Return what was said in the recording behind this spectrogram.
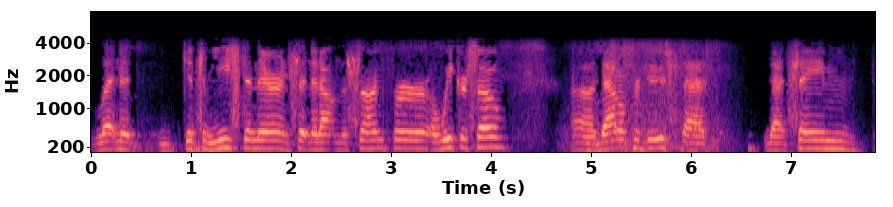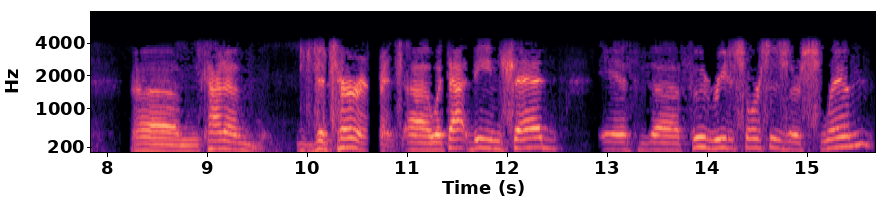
letting it get some yeast in there and setting it out in the sun for a week or so. Uh, that'll produce that that same um, kind of deterrent. Uh, with that being said, if the food resources are slim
